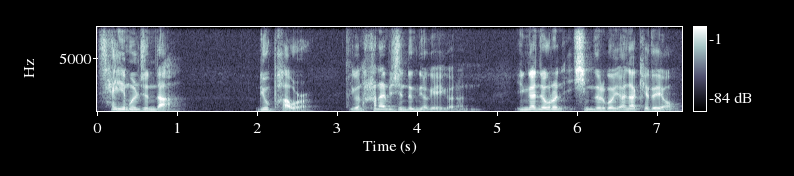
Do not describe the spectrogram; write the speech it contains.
새 힘을 준다. New power. 이건 하나님이 주신 능력이에요, 이거는. 인간적으로는 힘들고 연약해도요.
